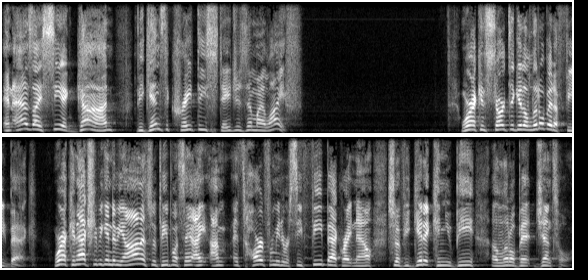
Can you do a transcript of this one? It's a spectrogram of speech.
And as I see it, God begins to create these stages in my life where I can start to get a little bit of feedback, where I can actually begin to be honest with people and say, I, am it's hard for me to receive feedback right now. So if you get it, can you be a little bit gentle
